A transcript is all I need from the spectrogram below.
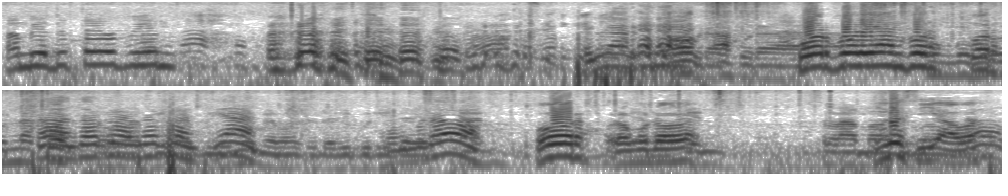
Ambil detail pin. Pur pur pur. Memang sudah dibudidaya. Pur, urang budal. Selama Geus sih awal.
